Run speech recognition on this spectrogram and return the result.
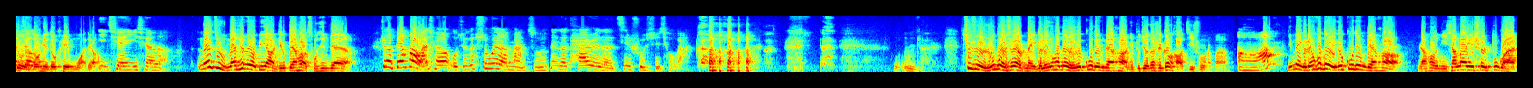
旧的东西都可以抹掉，一圈一圈的，那就完全没有必要你这个编号重新编呀。这个编号完全，我觉得是为了满足那个 Terry 的技术需求吧。嗯，就是如果是每个灵魂都有一个固定编号，你不觉得是更好技术的吗？啊？你每个灵魂都有一个固定编号。然后你相当于是，不管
